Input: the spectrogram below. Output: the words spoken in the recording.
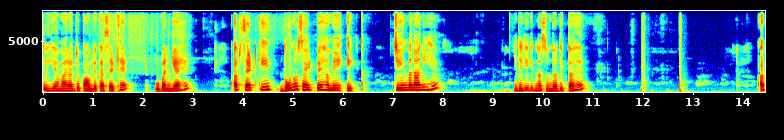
तो ये हमारा जो पाउले का सेट है वो बन गया है। अब सेट के दोनों साइड पे हमें एक चेन बनानी है। ये देखिए कितना सुंदर दिखता है। अब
